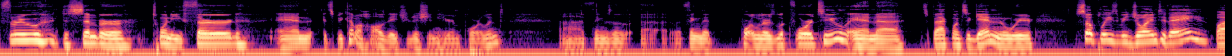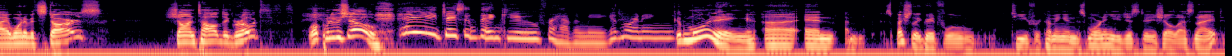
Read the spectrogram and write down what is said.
through December 23rd, and it's become a holiday tradition here in Portland. Uh, things a, a thing that Portlanders look forward to, and uh, it's back once again. And we're so pleased to be joined today by one of its stars, Chantal DeGroat. Welcome to the show. Hey, Jason, thank you for having me. Good morning. Good morning, uh, and I'm especially grateful to you for coming in this morning. You just did a show last night,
